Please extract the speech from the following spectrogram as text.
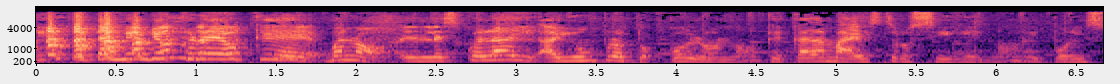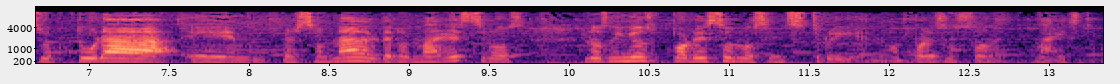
Y, y también yo creo que, bueno, en la escuela hay, hay un protocolo, ¿no? Que cada maestro sigue, ¿no? Y por instructura eh, personal de los maestros, los niños por eso los instruyen, ¿no? Por eso son maestros,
